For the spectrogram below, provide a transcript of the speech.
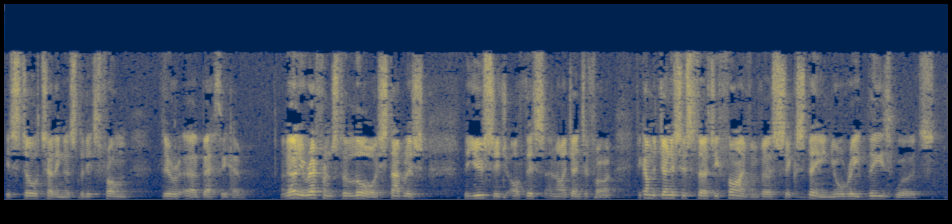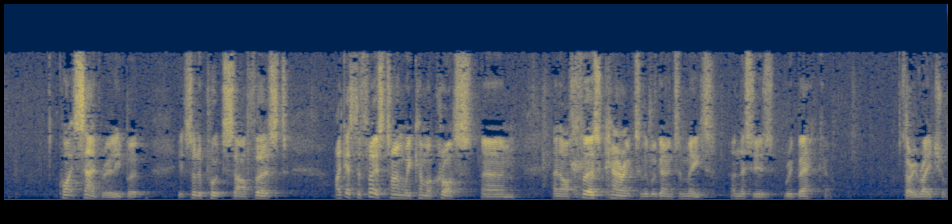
is still telling us that it's from the, uh, Bethlehem. An early reference to the law established the usage of this and identifier. If you come to Genesis 35 and verse 16, you'll read these words. Quite sad, really, but it sort of puts our first, I guess, the first time we come across um, and our first character that we're going to meet, and this is Rebecca. Sorry, Rachel.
